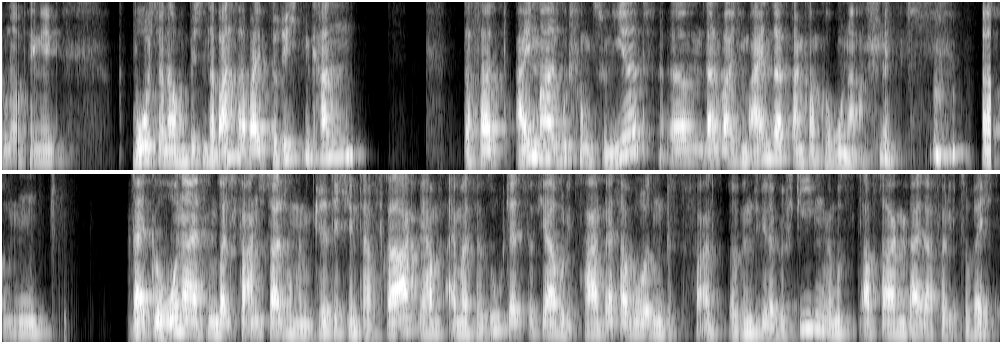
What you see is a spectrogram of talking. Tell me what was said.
unabhängig, wo ich dann auch ein bisschen Verbandsarbeit berichten kann, das hat einmal gut funktioniert, ähm, dann war ich im Einsatz, dann kam Corona. ähm, seit Corona sind solche Veranstaltungen kritisch hinterfragt. Wir haben es einmal versucht letztes Jahr, wo die Zahlen besser wurden, bis sind sie wieder gestiegen. Wir mussten es absagen, leider völlig zu Recht.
